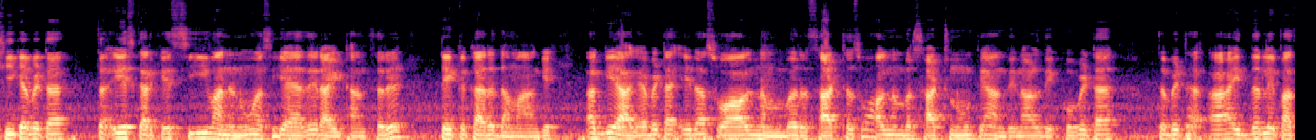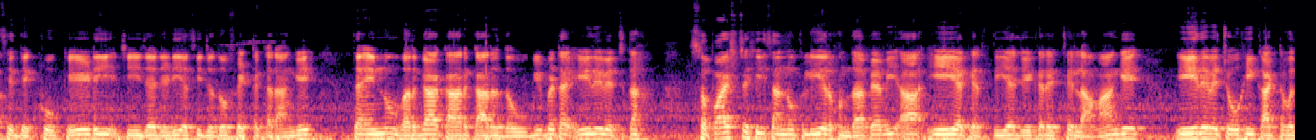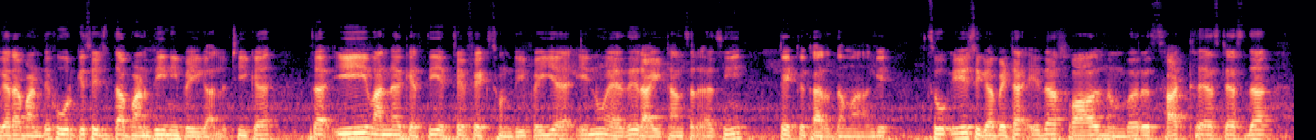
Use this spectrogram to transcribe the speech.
ਠੀਕ ਹੈ ਬੇਟਾ, ਤਾਂ ਇਸ ਕਰਕੇ C1 ਨੂੰ ਅਸੀਂ as a right answer tick ਕਰ ਦਵਾਂਗੇ। ਅੱਗੇ ਆ ਗਿਆ ਬੇਟਾ, ਇਹਦਾ ਸਵਾਲ ਨੰਬਰ 60 ਸਵਾਲ ਨੰਬਰ 60 ਨੂੰ ਧਿਆਨ ਦੇ ਨਾਲ ਦੇਖੋ ਬੇਟਾ। ਤਾਂ ਬੇਟਾ ਆ ਇਧਰਲੇ ਪਾਸੇ ਦੇਖੋ ਕਿਹੜੀ ਚੀਜ਼ ਹੈ ਜਿਹੜੀ ਅਸੀਂ ਜਦੋਂ ਫਿੱਟ ਕਰਾਂਗੇ, ਤਾਂ ਇਹਨੂੰ ਵਰਗਾਕਾਰ ਕਰ ਦਊਗੀ। ਬੇਟਾ, ਇਹਦੇ ਵਿੱਚ ਤਾਂ ਸਪਸ਼ਟ ਹੀ ਸਾਨੂੰ ਕਲੀਅਰ ਹੁੰਦਾ ਪਿਆ ਵੀ ਆ ਇਹ ਆਕ੍ਰਿਤੀ ਹੈ ਜੇਕਰ ਇੱਥੇ ਲਾਵਾਂਗੇ ਇਹ ਦੇ ਵਿੱਚ ਉਹੀ ਕੱਟ ਵਗੈਰਾ ਬਣਦੇ, ਹੋਰ ਕਿਸੇ 'ਚ ਤਾਂ ਬਣਦੀ ਨਹੀਂ ਪਈ ਗੱਲ, ਠੀਕ ਹੈ? ਤਾਂ ਇਹ ਵਨ ਆਕ੍ਰਿਤੀ ਇੱਥੇ ਫਿਕਸ ਹੁੰਦੀ ਪਈ ਹੈ, ਇਹਨੂੰ ਐਜ਼ ਅ ਰਾਈਟ ਆਨਸਰ ਅਸੀਂ ਟਿਕ ਕਰ ਦਵਾਂਗੇ। ਸੋ ਇਹ ਸੀਗਾ ਬੇਟਾ, ਇਹਦਾ ਸਵਾਲ ਨੰਬਰ 60 ਐਸਟੈਸ ਦਾ।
